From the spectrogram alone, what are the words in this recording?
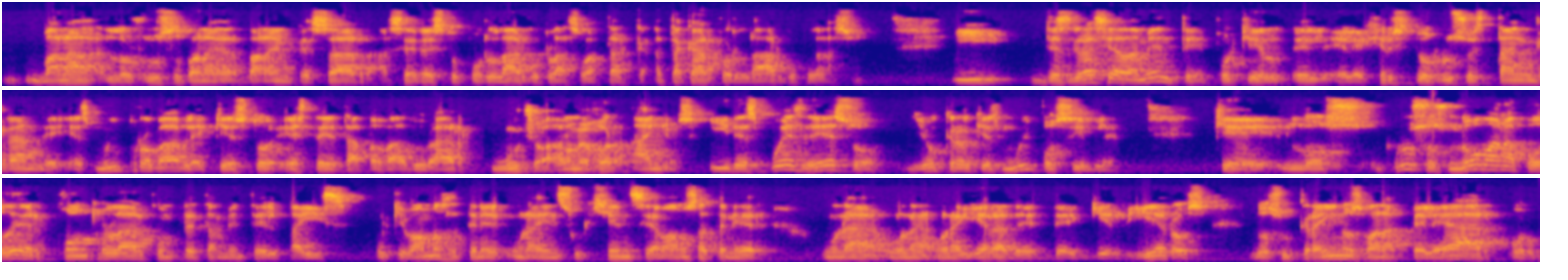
Van a, los rusos van a, van a, empezar a hacer esto por largo plazo, atacar por largo plazo. Y desgraciadamente, porque el, ejército ruso es tan grande, es muy probable que esto, esta etapa va a durar mucho, a lo mejor años. Y después de eso, yo creo que es muy posible que los rusos no van a poder controlar completamente el país, porque vamos a tener una insurgencia, vamos a tener una, una, guerra de, guerrilleros. Los ucranianos van a pelear por,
